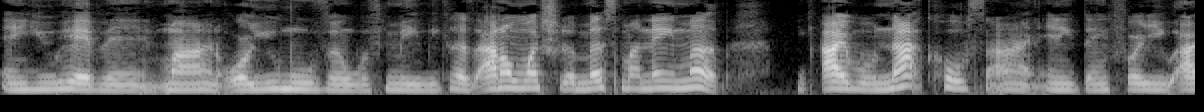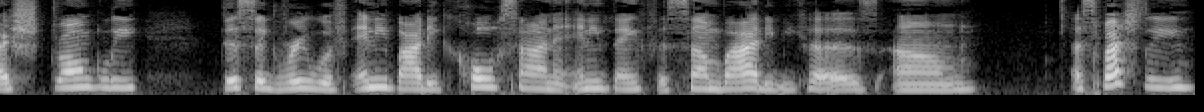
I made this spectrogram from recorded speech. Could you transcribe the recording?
and you having mine or you moving with me because I don't want you to mess my name up. I will not co-sign anything for you. I strongly disagree with anybody co-signing anything for somebody because um especially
